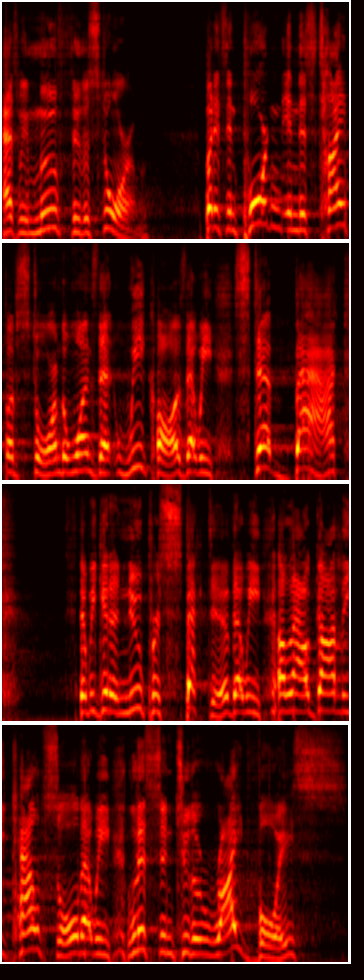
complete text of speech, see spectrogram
as we move through the storm. But it's important in this type of storm, the ones that we cause, that we step back that we get a new perspective, that we allow godly counsel, that we listen to the right voice.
